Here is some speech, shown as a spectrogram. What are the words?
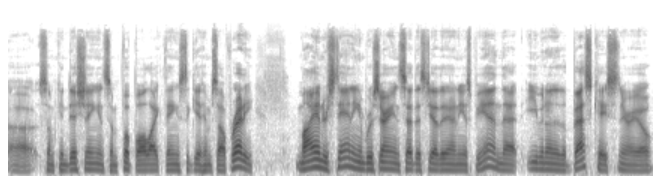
uh, some conditioning and some football like things to get himself ready my understanding, and Bruce Arians said this the other day on ESPN, that even under the best case scenario,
